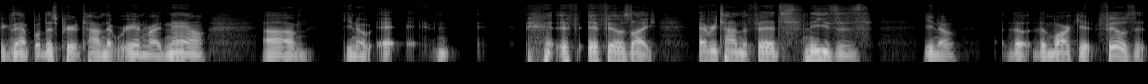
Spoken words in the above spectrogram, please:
example, this period of time that we're in right now, um, you know, it, it, it feels like every time the Fed sneezes, you know, the the market feels it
